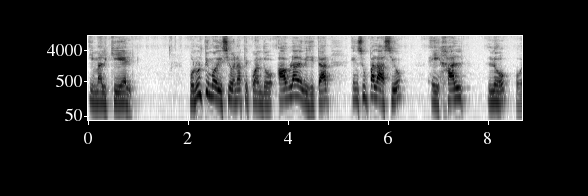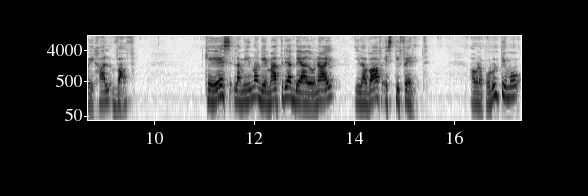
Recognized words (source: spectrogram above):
y Malquiel. Por último, adiciona que cuando habla de visitar en su palacio Eijal Lo o Eijal Vaf, que es la misma gematria de Adonai y la Vaf es Tiferet. Ahora, por último,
